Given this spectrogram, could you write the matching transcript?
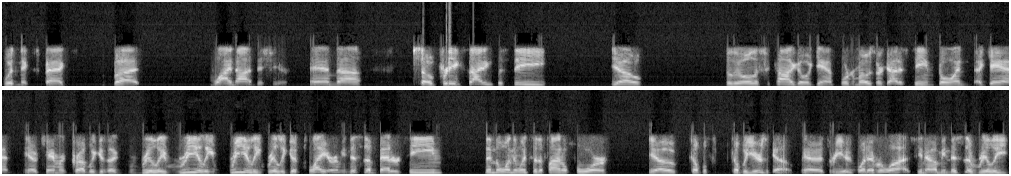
wouldn't expect, but why not this year? And uh, so, pretty exciting to see, you know, the Loyola Chicago again. Porter Moser got his team going again. You know, Cameron Krutwig is a really, really, really, really good player. I mean, this is a better team than the one that went to the Final Four. You know, a couple couple years ago, you know, three years, whatever it was. You know, I mean, this is a really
